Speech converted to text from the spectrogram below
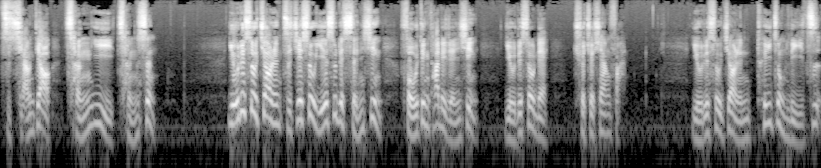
只强调诚意成圣，有的时候叫人只接受耶稣的神性，否定他的人性；有的时候呢，却却相反；有的时候叫人推重理智，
